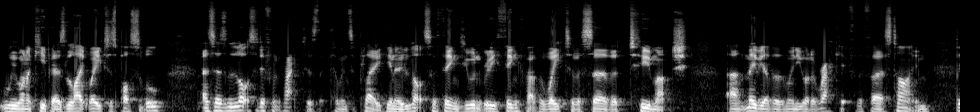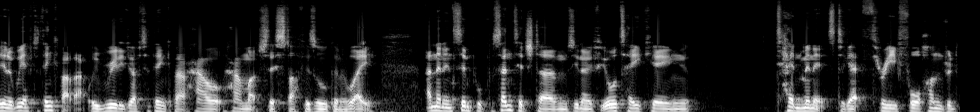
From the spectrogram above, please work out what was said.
we want to keep it as lightweight as possible. As there's lots of different factors that come into play. You know, lots of things you wouldn't really think about the weight of a server too much. Uh, maybe other than when you got to rack it for the first time. But you know, we have to think about that. We really do have to think about how how much this stuff is all going to weigh. And then in simple percentage terms, you know, if you're taking 10 minutes to get three, 400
